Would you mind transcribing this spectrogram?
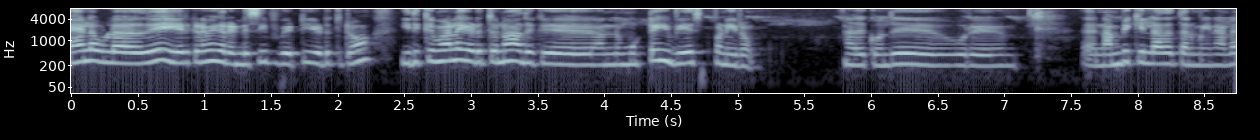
மேலே உள்ளது ஏற்கனவே ரெண்டு சீப்பு வெட்டி எடுத்துட்டோம். இதுக்கு மேலே எடுத்தோன்னா அதுக்கு அந்த முட்டையும் வேஸ்ட் பண்ணிடும் அதுக்கு வந்து ஒரு நம்பிக்கை இல்லாத தன்மையினால்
